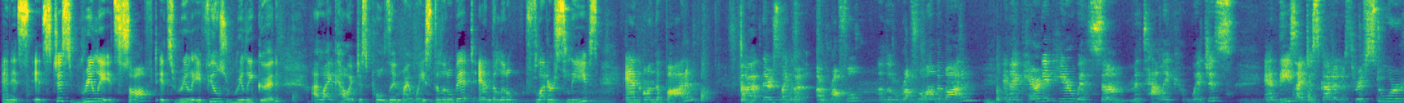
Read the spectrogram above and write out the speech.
and it's it's just really it's soft it's really it feels really good I like how it just pulls in my waist a little bit and the little flutter sleeves and on the bottom uh, there's like a, a ruffle a little ruffle on the bottom. And I paired it here with some metallic wedges. And these I just got at a thrift store.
